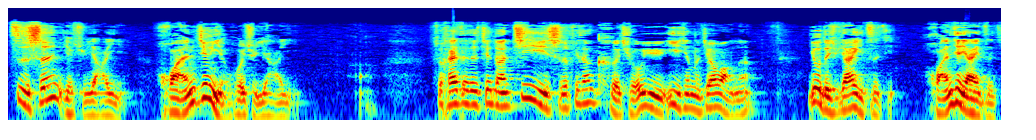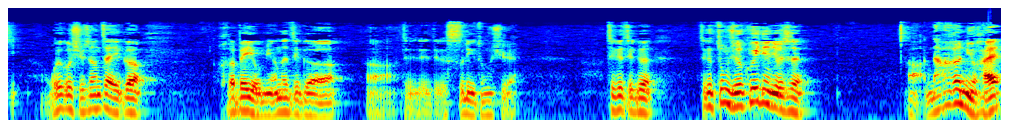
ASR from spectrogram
自身也去压抑，环境也会去压抑。所以孩子这阶段，既是非常渴求与异性的交往呢，又得去压抑自己，环境压抑自己。我有个学生在一个河北有名的这个啊，这个这个私立中学，这个这个这个中学规定就是，啊，男孩和女孩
